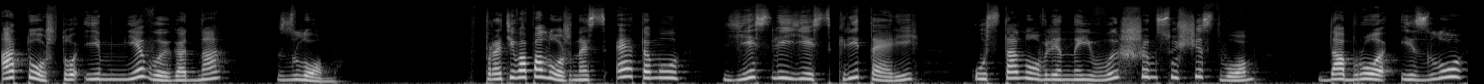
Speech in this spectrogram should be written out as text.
а то, что им не выгодно, злом. В противоположность этому – если есть критерий, установленный высшим существом, добро и зло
